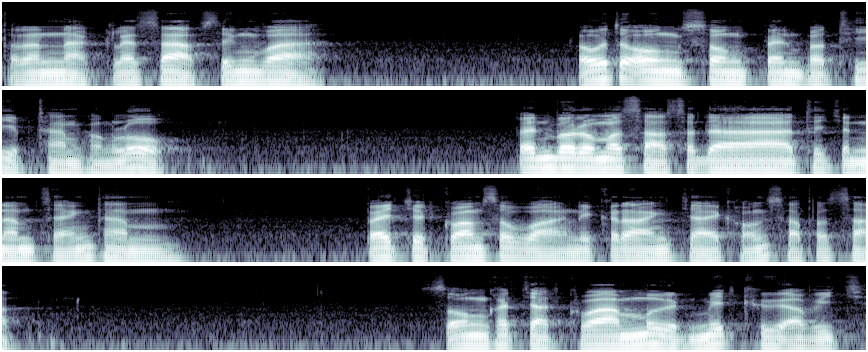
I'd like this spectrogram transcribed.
ตระหนักและทราบซึ้งว่า พระพุทธองค์ทรงเป็นประทีปธรรมของโลก เป็นบรมศาสดาที่จะนำแสงธรรม ไปจุดความสว่างในกลางใจของสรรพสัตว์ทรงขจัดความมืดมิดคืออวิชช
